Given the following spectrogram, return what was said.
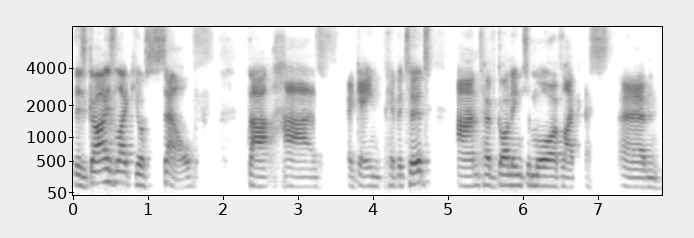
there's guys like yourself that have again pivoted and have gone into more of like a, um,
